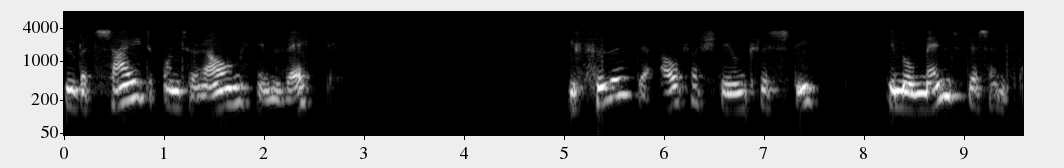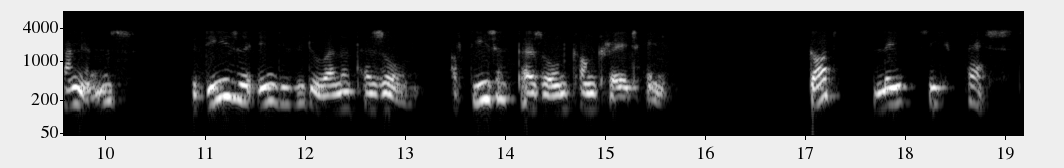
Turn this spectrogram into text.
über Zeit und Raum hinweg die Fülle der Auferstehung Christi im Moment des Empfangens für diese individuelle Person, auf diese Person konkret hin. Gott legt sich fest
